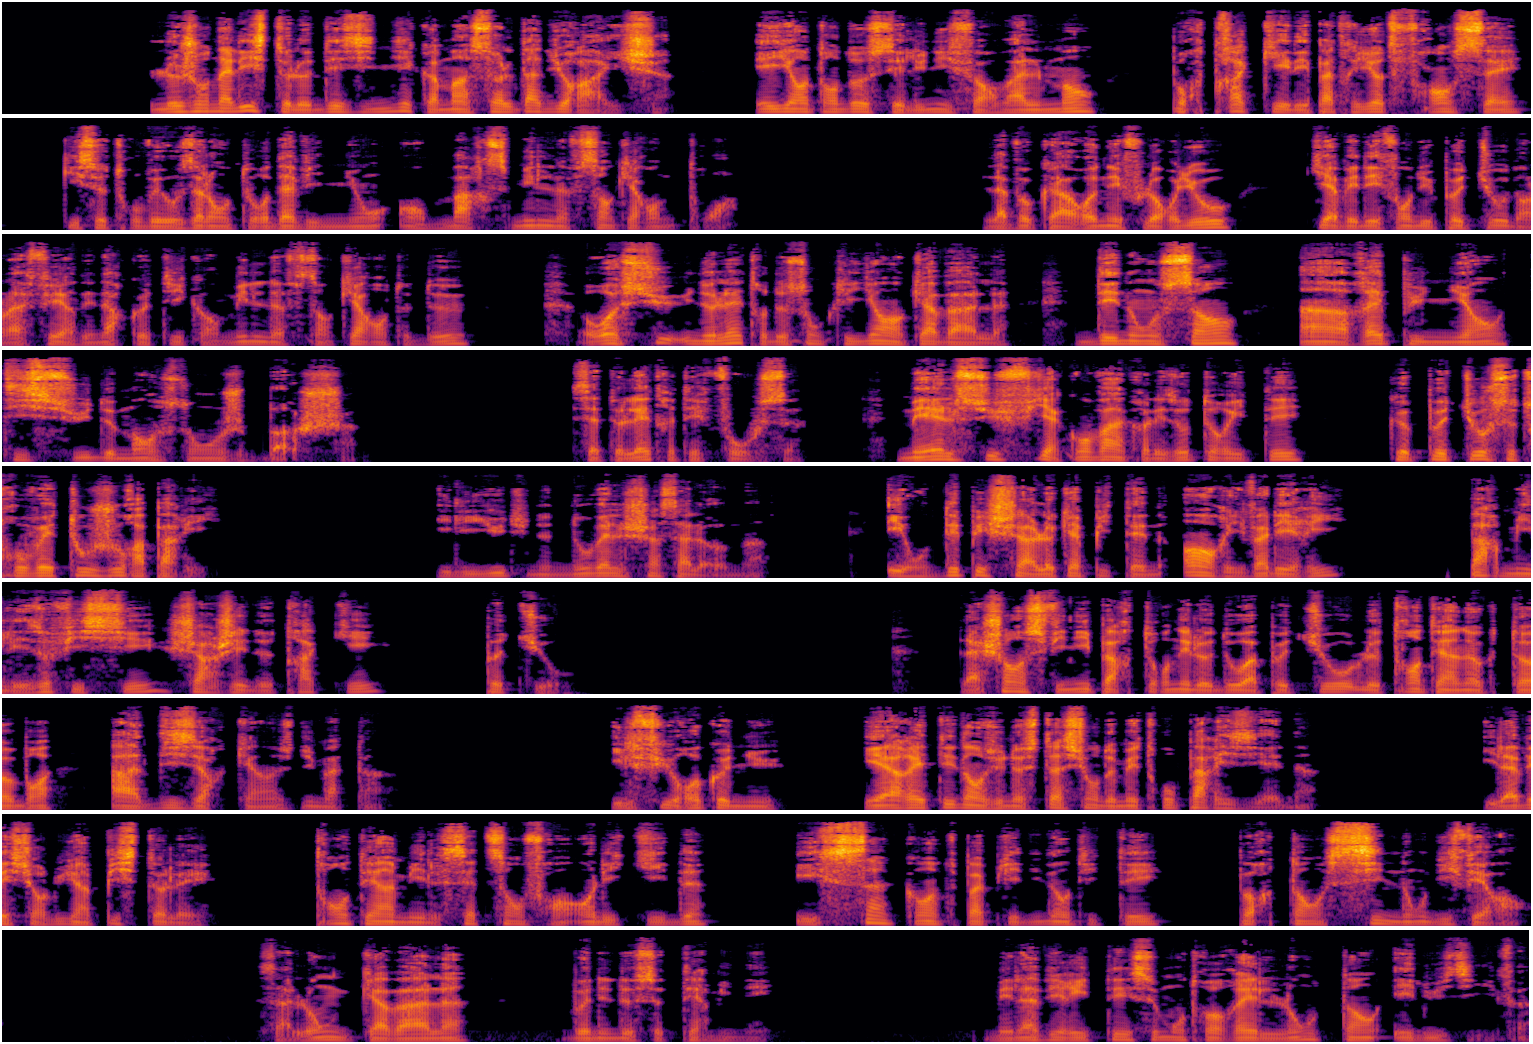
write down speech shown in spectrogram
Le journaliste le désignait comme un soldat du Reich, ayant endossé l'uniforme allemand pour traquer les patriotes français qui se trouvaient aux alentours d'Avignon en mars 1943. L'avocat René Floriot, qui avait défendu Petiot dans l'affaire des narcotiques en 1942, reçut une lettre de son client en cavale, dénonçant un répugnant tissu de mensonges boches. Cette lettre était fausse, mais elle suffit à convaincre les autorités que Petiot se trouvait toujours à Paris. Il y eut une nouvelle chasse à l'homme, et on dépêcha le capitaine Henri Valéry parmi les officiers chargés de traquer Petiot. La chance finit par tourner le dos à Petiot le 31 octobre à 10h15 du matin. Il fut reconnu et arrêté dans une station de métro parisienne. Il avait sur lui un pistolet, 31 700 francs en liquide et 50 papiers d'identité portant six noms différents. Sa longue cavale venait de se terminer. Mais la vérité se montrerait longtemps élusive.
